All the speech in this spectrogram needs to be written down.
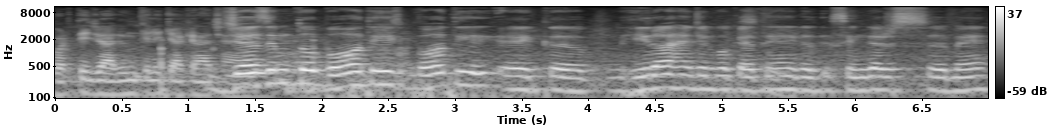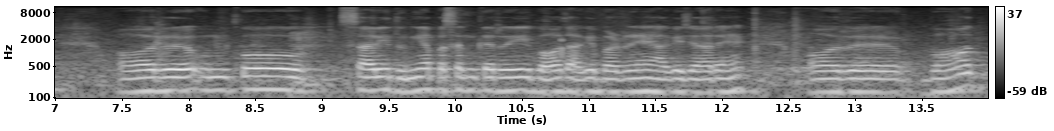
बढ़ती जा रही है उनके लिए क्या कहना चाहिए जैज़िम तो बहुत ही बहुत ही एक हीरा हैं जिनको कहते हैं सिंगर्स में और उनको सारी दुनिया पसंद कर रही है बहुत आगे बढ़ रहे हैं आगे जा रहे हैं और बहुत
